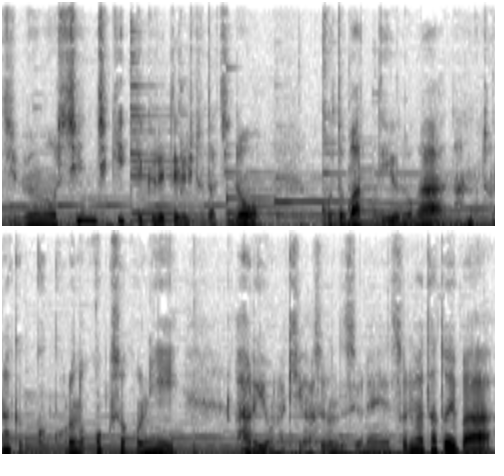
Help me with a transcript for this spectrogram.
自分を信じきってくれてる人たちの言葉っていうのがなんとなく心の奥底にあるような気がするんですよね。それは例えば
